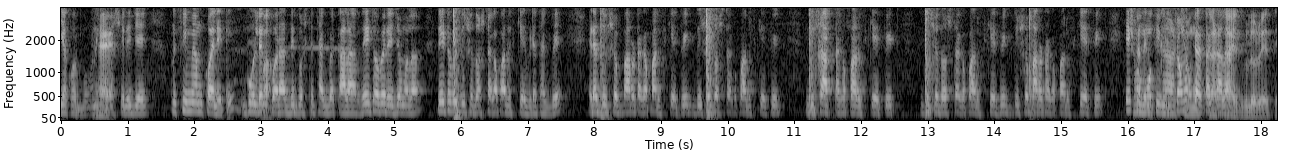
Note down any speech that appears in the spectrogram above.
ইয়া করব অনেক হ্যাঁ। আসলে যে মানে প্রিমিয়াম কোয়ালিটি গোল্ডেন। করা দীর্ঘস্থায়ী থাকবে কালার রেট হবে রেজমেলার রেট হবে দুশো দশ টাকা পার স্কোয়ার ফিটে থাকবে। এটা দুশো বারো টাকা পার স্কোয়ার ফিট দুশো দশ টাকা পার স্কোয়ার ফিট দুশো আট টাকা পার স্কোয়ার ফিট দুশো দশ টাকা পার স্কোয়ার ফিট দুশো বারো টাকা পার স্কোয়ার ফিট চমৎকার চমৎকার একটা কালার টাইলসগুলো রয়েছে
